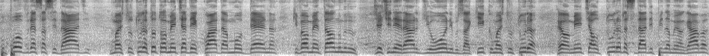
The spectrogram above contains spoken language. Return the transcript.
para o povo dessa cidade, uma estrutura totalmente adequada, moderna, que vai aumentar o número de itinerário de ônibus aqui, com uma estrutura realmente à altura da cidade de Pindamonhangaba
